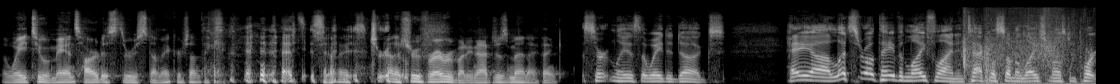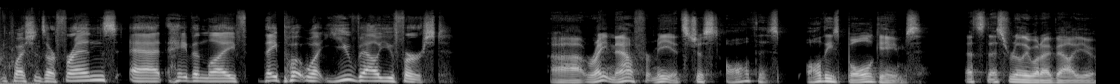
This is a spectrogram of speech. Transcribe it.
the way to a man's heart is through his stomach or something. that is, that is true. Kind of true for everybody, not just men, I think. Certainly is the way to Doug's. Hey, uh, let's throw out the Haven Lifeline and tackle some of life's most important questions. Our friends at Haven Life, they put what you value first. Uh, right now, for me, it's just all this, all these bowl games. That's that's really what I value.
